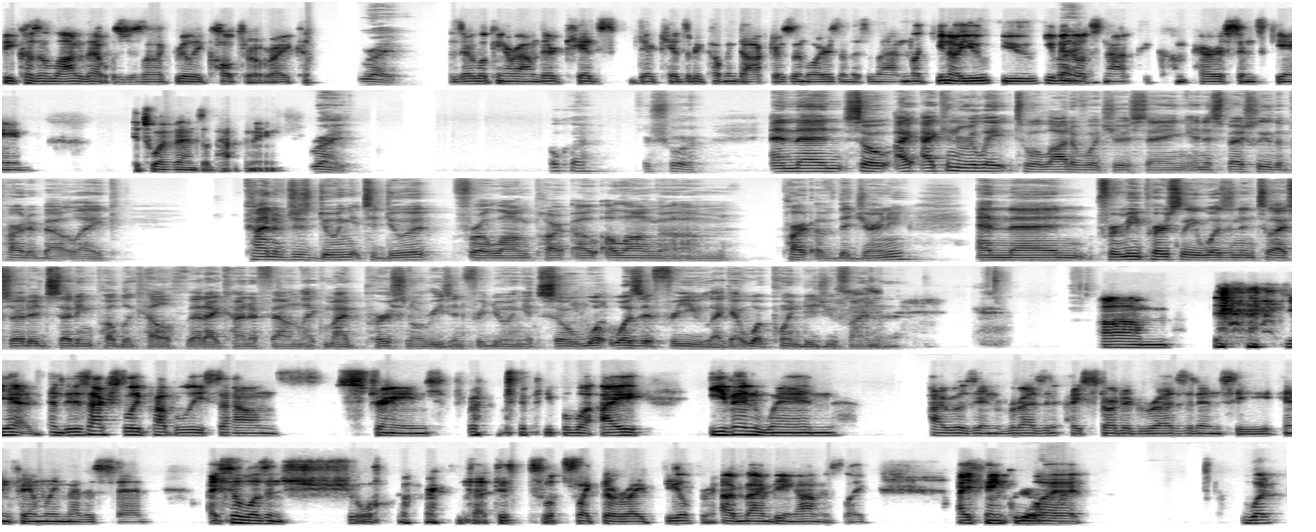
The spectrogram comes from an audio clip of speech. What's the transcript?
because a lot of that was just like really cultural right Right. they're looking around their kids their kids are becoming doctors and lawyers and this and that and like you know you you even though it's not a comparisons game it's what ends up happening Right. Okay, for sure. And then, so I, I can relate to a lot of what you're saying, and especially the part about like kind of just doing it to do it for a long part, a, a long um, part of the journey. And then for me personally, it wasn't until I started studying public health that I kind of found like my personal reason for doing it. So, what was it for you? Like, at what point did you find that? Um, yeah, and this actually probably sounds strange to people, but I, even when I was in resident, I started residency in family medicine. I still wasn't sure that this was like the right field for me. I'm, I'm being honest. Like, I think what what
